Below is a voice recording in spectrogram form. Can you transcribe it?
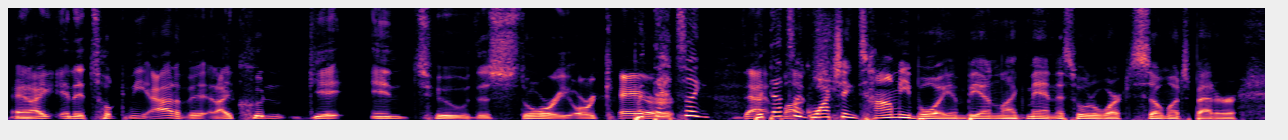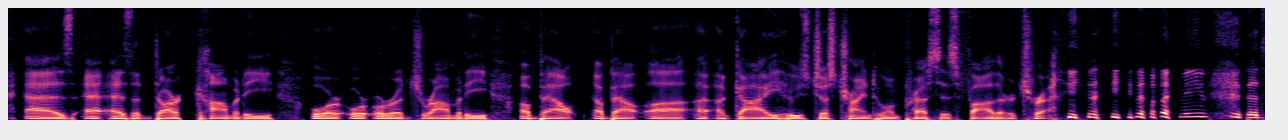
and I and it took me out of it, and I couldn't get into the story or care. But that's like, that but that's like watching Tommy Boy and being like, man, this would have worked so much better as a- as a dark comedy or or, or a dramedy about about uh, a, a guy who's just trying to impress his father. Try, you know what I mean? That's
